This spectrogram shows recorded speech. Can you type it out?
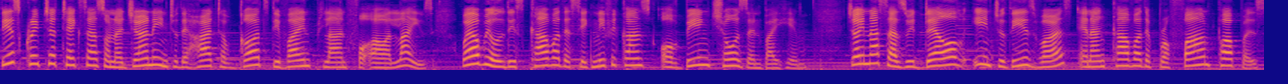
This scripture takes us on a journey into the heart of God's divine plan for our lives, where we'll discover the significance of being chosen by Him. Join us as we delve into this verse and uncover the profound purpose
